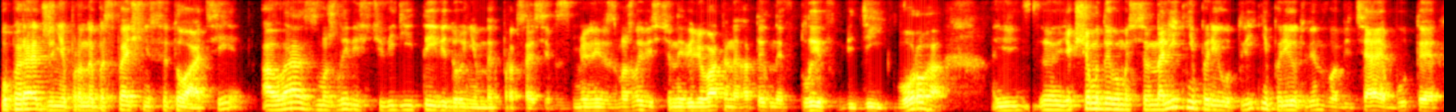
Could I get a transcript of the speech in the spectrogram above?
Попередження про небезпечні ситуації, але з можливістю відійти від руйнівних процесів, з можливістю нівелювати негативний вплив від дій ворога. Е, Якщо ми дивимося на літній період, літній період він обіцяє бути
